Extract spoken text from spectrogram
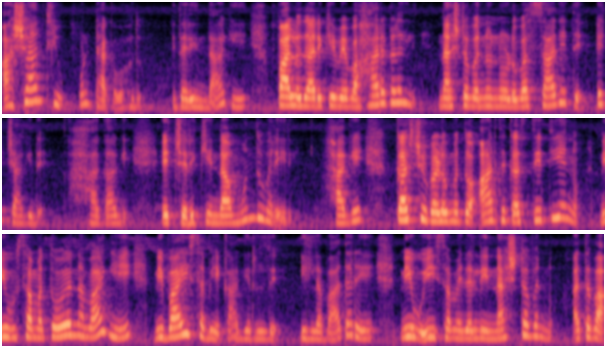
ಅಶಾಂತಿಯು ಉಂಟಾಗಬಹುದು. ಇದರಿಂದಾಗಿ ಪಾಲುದಾರಿಕೆ ವ್ಯವಹಾರಗಳಲ್ಲಿ ನಷ್ಟವನ್ನು ನೋಡುವ ಸಾಧ್ಯತೆ ಹೆಚ್ಚಾಗಿದೆ. ಹಾಗಾಗಿ ಎಚ್ಚರಿಕೆಯಿಂದ ಮುಂದುವರಿಯಿರಿ. ಹಾಗೆ ಖರ್ಚುಗಳು ಮತ್ತು ಆರ್ಥಿಕ ಸ್ಥಿತಿಯನ್ನು ನೀವು ಸಮತೋಲನವಾಗಿ ನಿಭಾಯಿಸಬೇಕಾಗಿರಲಿದೆ ಇಲ್ಲವಾದರೆ ನೀವು ಈ ಸಮಯದಲ್ಲಿ ನಷ್ಟವನ್ನು ಅಥವಾ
